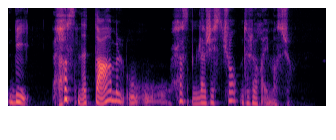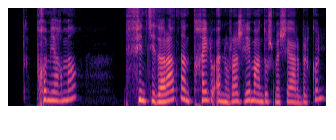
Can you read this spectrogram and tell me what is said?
بحسن التعامل وحسن la gestion de leurs émotions premièrement في انتظاراتنا نتخيلوا أنه الراجل ما عندوش مشاعر بالكل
